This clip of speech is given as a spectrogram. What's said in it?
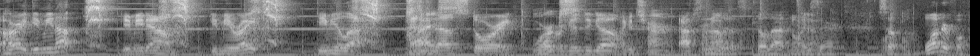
All right, give me an up. Give me a down. Give me a right. Give me a left. End Nice. of story. Works. We're good to go. Like a charm. Absolutely. Enough? Let's kill that noise Yeah. there. So Horrible. wonderful.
